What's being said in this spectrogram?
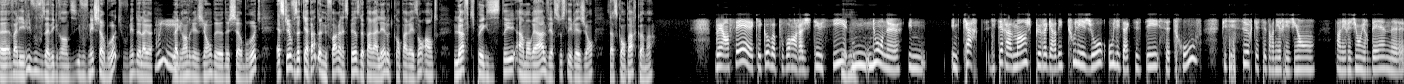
euh, Valérie, vous, vous avez grandi, vous venez de Sherbrooke, vous venez de la, la grande région de, Sherbrooke. Est-ce que vous êtes capable de nous faire une espèce de parallèle ou de comparaison entre l'offre qui peut exister à Montréal versus les régions? Ça se compare comment? Bien, en fait, Keiko va pouvoir en rajouter aussi. Mm-hmm. Nous, on a une une carte. Littéralement, je peux regarder tous les jours où les activités se trouvent. Puis c'est sûr que c'est dans les régions, dans les régions urbaines, euh,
